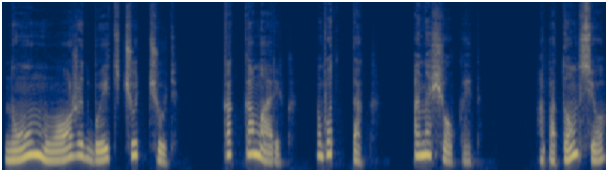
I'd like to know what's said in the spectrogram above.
Ну, может быть, чуть-чуть. Как комарик. Вот так. Она щелкает. А потом все.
